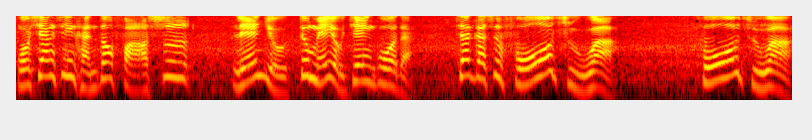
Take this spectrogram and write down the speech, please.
我相信很多法师。连有都没有见过的，这个是佛祖啊，佛祖啊，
